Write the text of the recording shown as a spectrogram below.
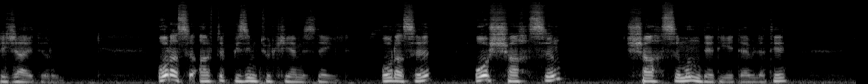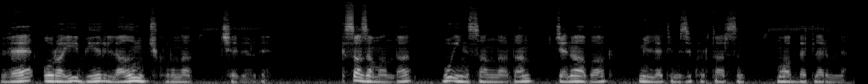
rica ediyorum. Orası artık bizim Türkiye'miz değil. Orası o şahsın, şahsımın dediği devleti ve orayı bir lağım çukuruna çevirdi. Kısa zamanda bu insanlardan Cenab-ı Hak milletimizi kurtarsın muhabbetlerimle.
